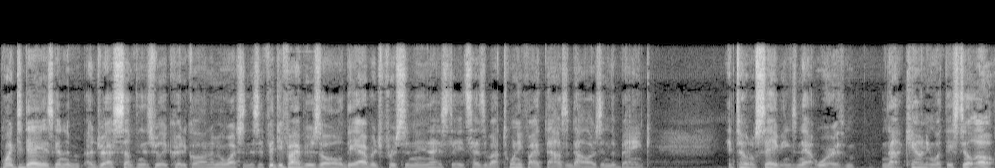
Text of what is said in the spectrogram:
point today is going to address something that's really critical, and I've been watching this. At 55 years old, the average person in the United States has about $25,000 in the bank in total savings, net worth, not counting what they still owe.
